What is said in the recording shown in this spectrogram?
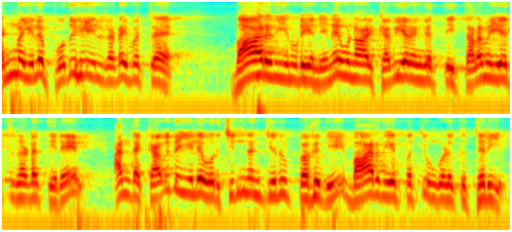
அண்மையில் பொதுகையில் நடைபெற்ற பாரதியினுடைய நினைவு நாள் கவியரங்கத்தை தலைமையேற்று நடத்தினேன். அந்த கவிதையிலே ஒரு சின்னஞ்சிறு பகுதி பாரதியை பற்றி உங்களுக்கு தெரியும்.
